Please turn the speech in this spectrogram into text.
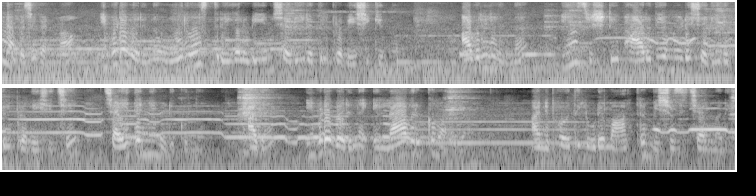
നവജകന്മ ഇവിടെ വരുന്ന ഓരോ സ്ത്രീകളുടെയും ശരീരത്തിൽ പ്രവേശിക്കുന്നു. അവരിൽ നിന്ന് ഈ സൃഷ്ടി ഭാരതീയമ്മയുടെ ശരീരത്തിൽ പ്രവേശിച്ച് ചൈതന്യം എടുക്കുന്നു. അത് ഇവിടെ വരുന്ന എല്ലാവർക്കും അറിയാം. അനുഭവത്തിലൂടെ മാത്രം വിശ്വസിച്ചാൽ മതി.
